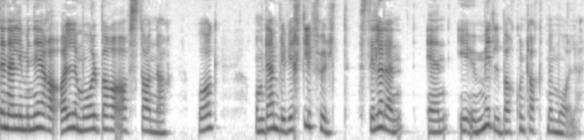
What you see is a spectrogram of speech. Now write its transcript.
Den eliminerer alle målbare avstander, og om den blir virkelig fulgt, stiller den en i umiddelbar kontakt med målet.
